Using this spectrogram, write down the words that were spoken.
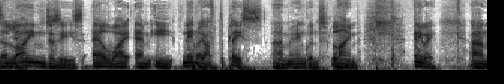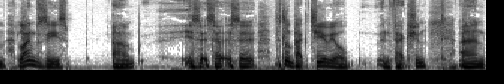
is okay. Lyme disease. L Y M E, named right. after the place um, in England, Lyme. Anyway, um, Lyme disease um, is it's a, it's a little bacterial infection, and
